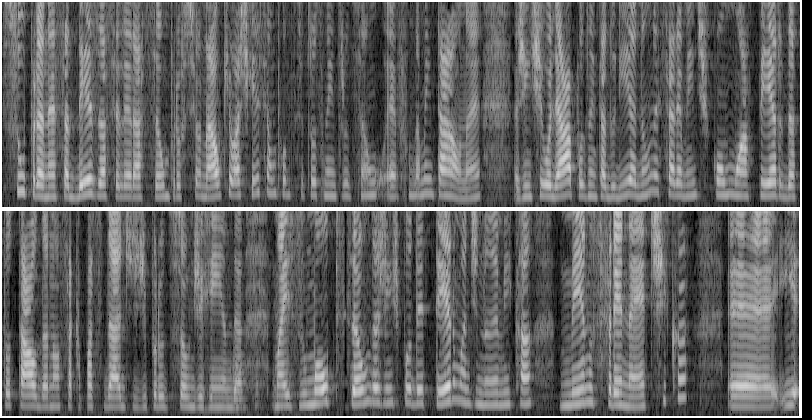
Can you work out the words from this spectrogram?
supra nessa desaceleração profissional, que eu acho que esse é um ponto que você trouxe na introdução, é fundamental, né? A gente olhar a aposentadoria não necessariamente como a perda total da nossa capacidade de produção de renda, mas uma opção da gente poder ter uma dinâmica menos frenética, é, e,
